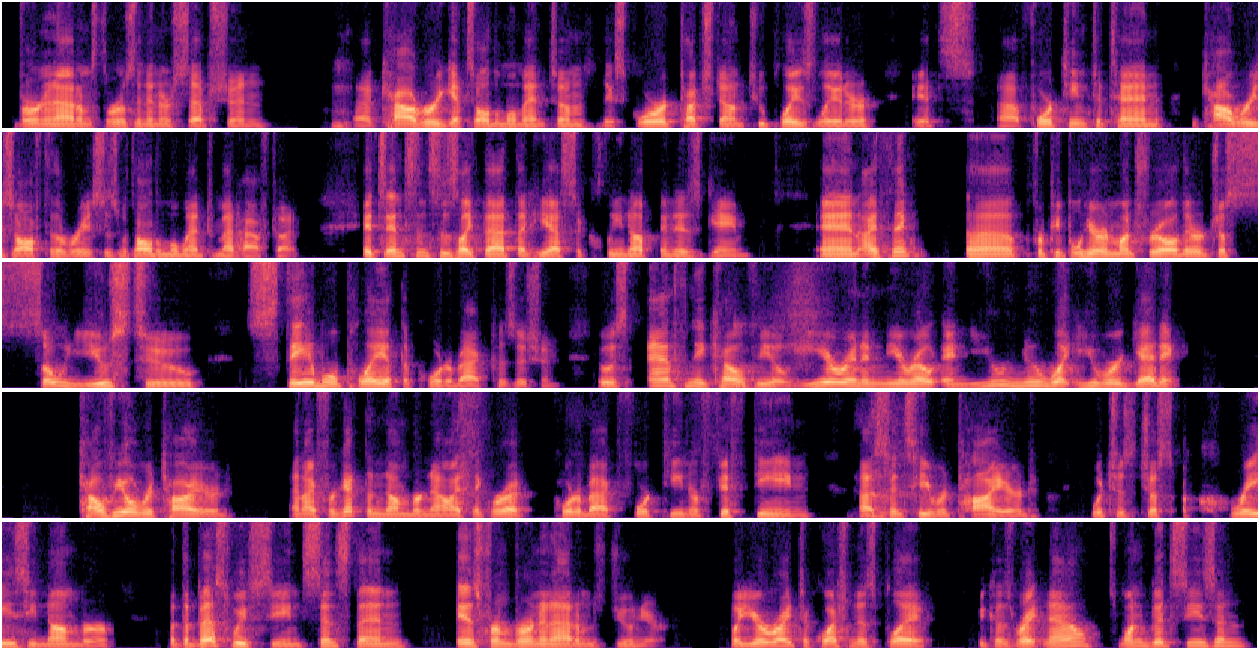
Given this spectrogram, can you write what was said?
Vernon Adams throws an interception. Hmm. Uh, Calgary gets all the momentum. They score a touchdown two plays later. It's uh, 14 to 10. And Calgary's off to the races with all the momentum at halftime. It's instances like that that he has to clean up in his game. And I think uh, for people here in Montreal, they're just so used to stable play at the quarterback position. It was Anthony Calvillo year in and year out, and you knew what you were getting. Calvillo retired, and I forget the number now. I think we're at quarterback 14 or 15 uh, since he retired, which is just a crazy number. But the best we've seen since then is from Vernon Adams Jr. But you're right to question his play because right now it's one good season,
